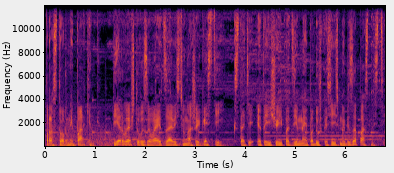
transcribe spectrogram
Просторный паркинг – первое, что вызывает зависть у наших гостей. Кстати, это еще и подземная подушка сейсмобезопасности.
